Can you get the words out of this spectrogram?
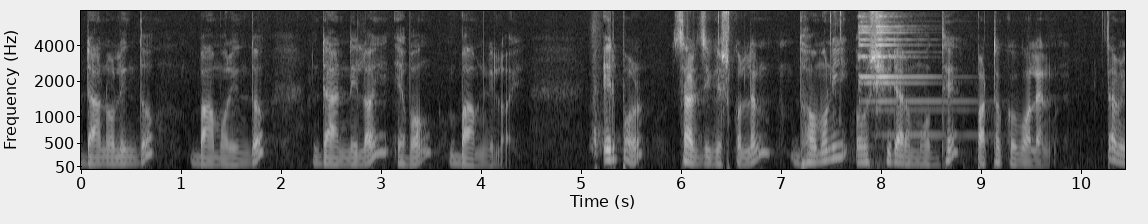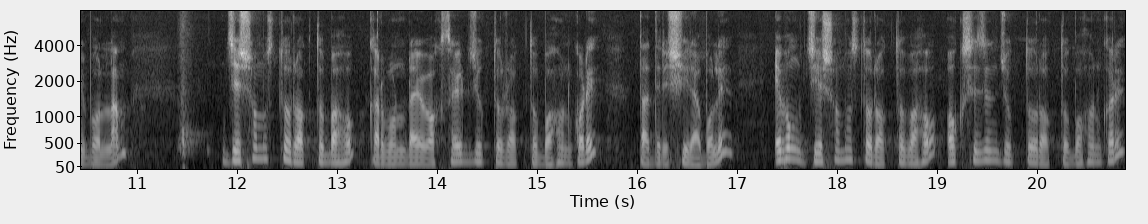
ডান অলিন্দ, বাম অলিন্দ, ডান নিলয় এবং বাম নিলয়। এরপর স্যার জিজ্ঞেস করলেন, ধমনী ও শিরার মধ্যে পার্থক্য বলেন? তো আমি বললাম যে সমস্ত রক্তবাহ কার্বন ডাই অক্সাইডযুক্ত রক্ত বহন করে, তাদের শিরা বলে, এবং যে সমস্ত রক্তবাহ অক্সিজেনযুক্ত রক্ত বহন করে,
